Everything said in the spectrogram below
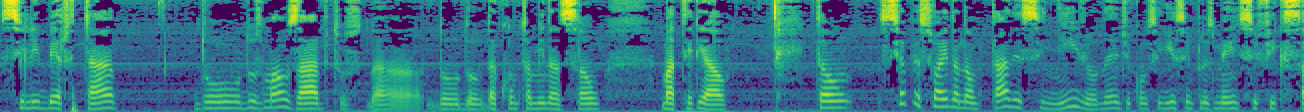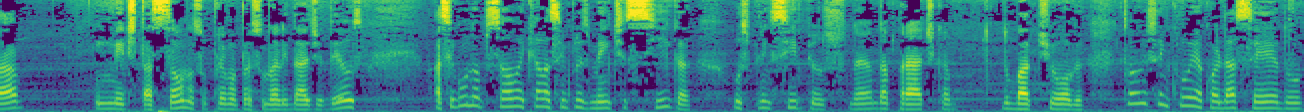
se libertar do, dos maus hábitos, da, do, do, da contaminação material. Então, se a pessoa ainda não está nesse nível né, de conseguir simplesmente se fixar em meditação na Suprema Personalidade de Deus, a segunda opção é que ela simplesmente siga os princípios né, da prática do Bhakti Yoga. Então isso inclui acordar cedo,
